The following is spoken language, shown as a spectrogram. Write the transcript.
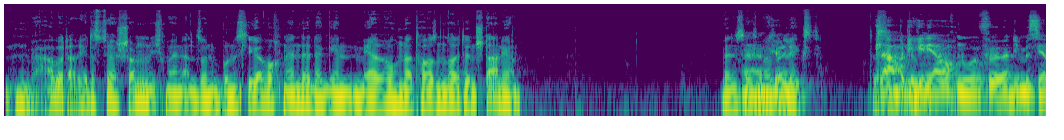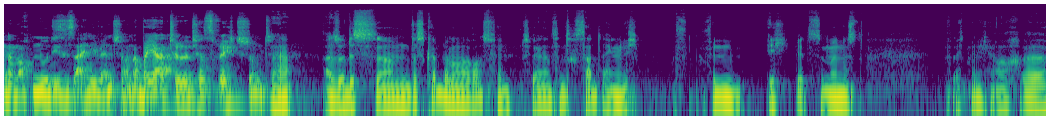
Ja, aber da redest du ja schon. Ich meine, an so einem Bundesliga-Wochenende, da gehen mehrere hunderttausend Leute ins Stadion. Wenn du es jetzt Ja, mal okay. überlegst. Das Klar, aber die gehen ja auch nur für, die müssen ja dann auch nur dieses eine Event schauen. Aber ja, theoretisch hast du recht, stimmt. Ja, also das, ähm, das könnte man mal rausfinden. Das wäre ganz interessant eigentlich. Finde ich jetzt zumindest. Vielleicht bin ich auch äh,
